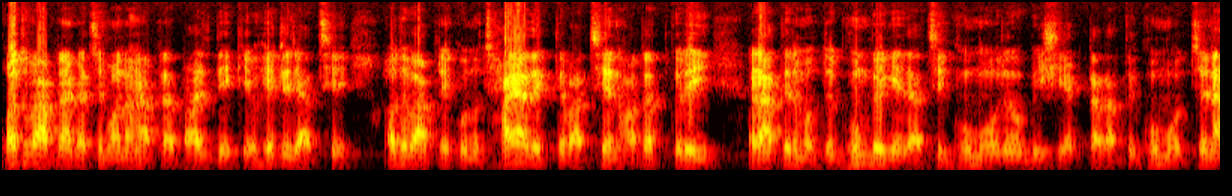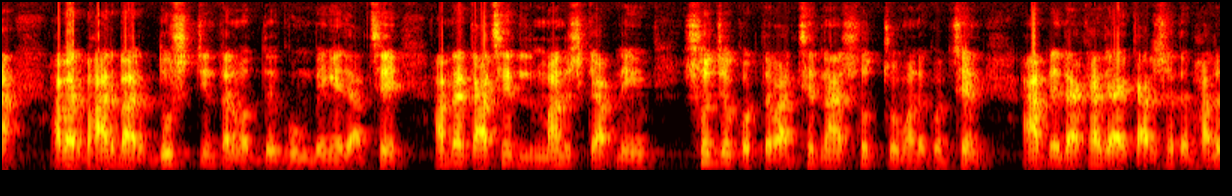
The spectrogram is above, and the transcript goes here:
অথবা আপনার কাছে মনে হয় আপনার পাশ দিয়ে কেউ হেঁটে যাচ্ছে, অথবা আপনি কোনো ছায়া দেখতে পাচ্ছেন, হঠাৎ করেই রাতের মধ্যে ঘুম ভেঙে যাচ্ছে, ঘুম হলেও বেশি একটা রাতে ঘুম হচ্ছে না, আবার বারবার দুশ্চিন্তার মধ্যে ঘুম ভেঙে যাচ্ছে। আপনার কাছের মানুষকে আপনি সহ্য করতে পারছেন না, শত্রু মনে করছেন। আপনি দেখা যায় কারোর সাথে ভালো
